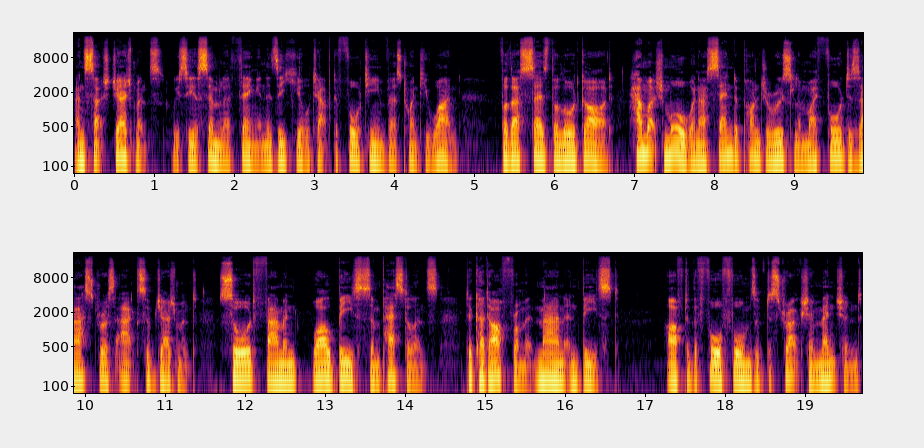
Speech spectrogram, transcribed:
and such judgments. We see a similar thing in Ezekiel chapter 14, verse 21. For thus says the Lord God, How much more when I send upon Jerusalem my four disastrous acts of judgment sword, famine, wild beasts, and pestilence, to cut off from it man and beast. After the four forms of destruction mentioned,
